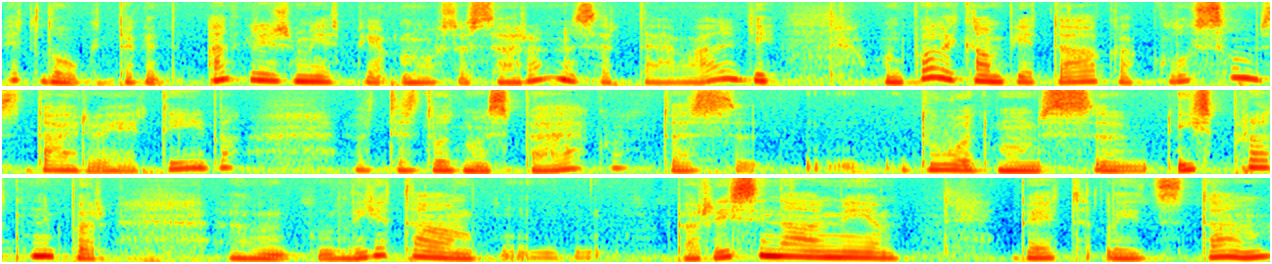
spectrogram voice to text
Bet lūk, tagad atgriežamies pie mūsu sarunas ar tēvu Aļģi un palikām pie tā, ka klusums tā ir vērtība, tas dod mums spēku, tas dod mums eh, izpratni par um, lietām, par risinājumiem, bet līdz tam,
